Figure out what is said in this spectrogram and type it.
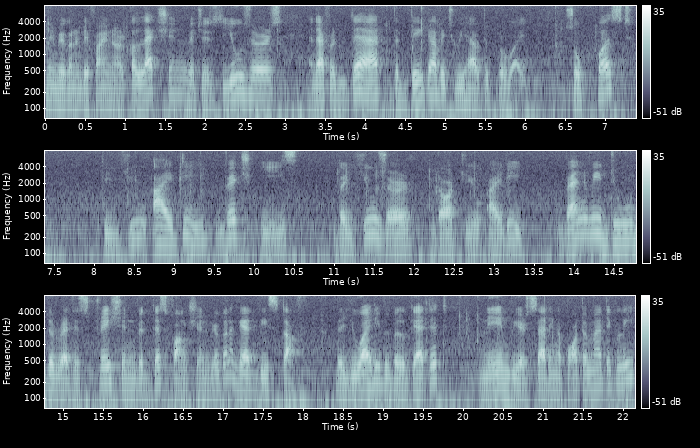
Then we're going to define our collection which is users. And after that the data which we have to provide. So first the uid which is the user dot uid when we do the registration with this function we're going to get this stuff. The uid we will get it. Name we are setting up automatically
